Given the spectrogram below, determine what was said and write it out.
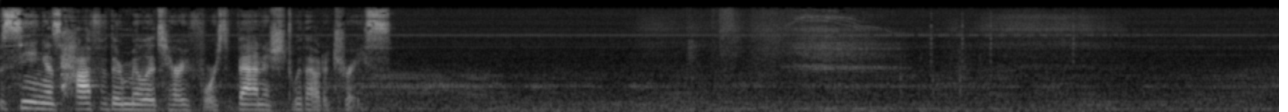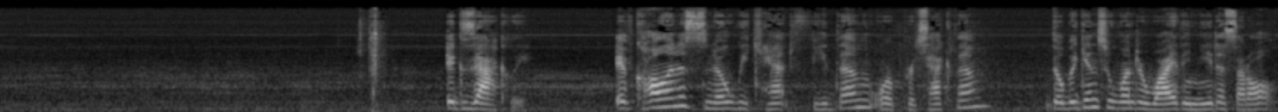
seeing as half of their military force vanished without a trace. Exactly. If colonists know we can't feed them or protect them, they'll begin to wonder why they need us at all.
